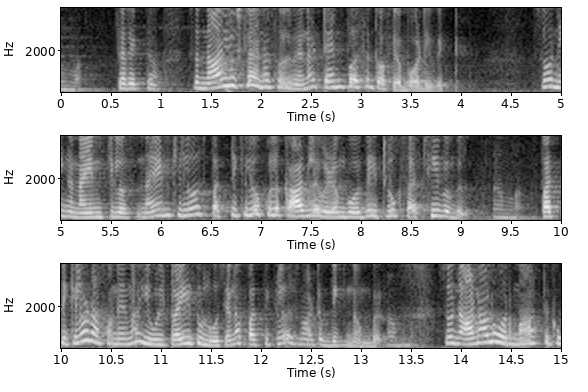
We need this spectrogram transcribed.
ஆமாம் கரெக்டாக ஸோ நான் யூஸ்வலாக என்ன சொல்வேன்னா ten percent of your body weight so நீங்கள் நைன் கிலோஸ் நைன் கிலோஸ் பத்து கிலோக்குள்ளே காதில் விழும்போது இட் லுக்ஸ் அச்சீவபிள் ஆமாம் பத்து கிலோ நான் சொன்னேன்னா you will try to lose ஏன்னா பத்து kilo is not a big number so ஆனாலும் ஒரு மாதத்துக்கு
